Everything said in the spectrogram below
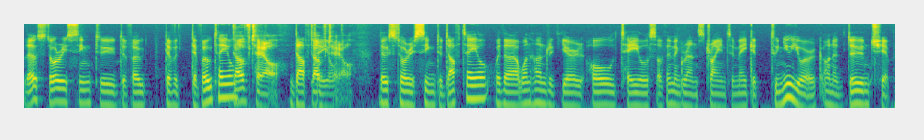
those stories seem to devote devo- devotail Dovetail. dovetail Dovetail. Those stories seem to dovetail with the 100 year old tales of immigrants trying to make it to New York on a doomed ship.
